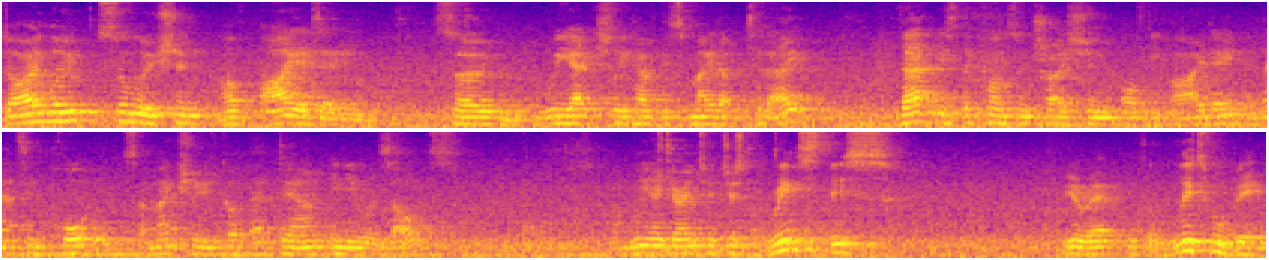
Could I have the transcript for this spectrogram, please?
dilute solution of iodine. So we actually have this made up today. That is the concentration of the iodine, and that's important. So make sure you've got that down in your results. And we are going to just rinse this burette with a little bit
